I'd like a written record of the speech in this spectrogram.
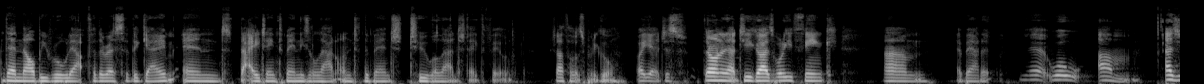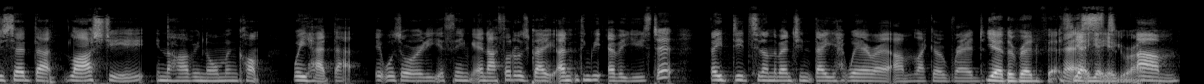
then they'll be ruled out for the rest of the game. And the 18th man is allowed onto the bench to allowed to take the field, which I thought was pretty cool. But yeah, just throwing it out to you guys. What do you think um, about it? Yeah, well, um, as you said, that last year in the Harvey Norman comp, we had that. It was already a thing, and I thought it was great. I don't think we ever used it. They did sit on the bench and they wear a um like a red Yeah, the red vest. vest. Yeah, yeah, yeah, you're right. Um,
